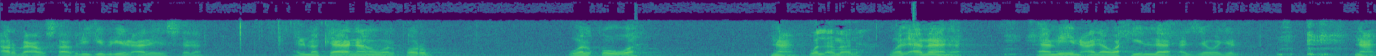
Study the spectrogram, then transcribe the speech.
أربع أوصاف لجبريل عليه السلام. المكانة والقرب والقوة نعم. والأمانة. والأمانة. أمين على وحي الله عز وجل. نعم.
